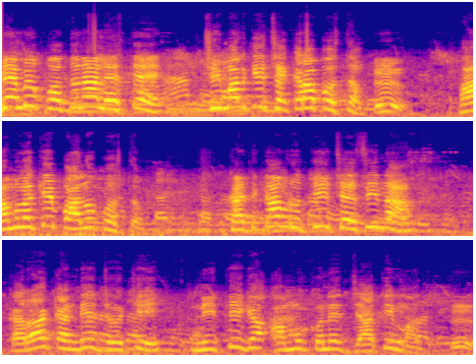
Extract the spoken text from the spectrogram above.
మేము పొద్దున లేస్తే చీమలకి చక్కెర పోస్తాం. పాములకి పాలు పోస్తాం. కటిక వృత్తి చేసిన కరాకండి జోకి నీతిగా అమ్ముకునే జాతి మాది. ఉమ్.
